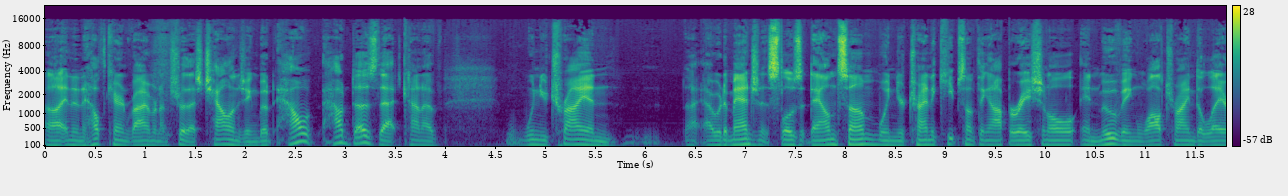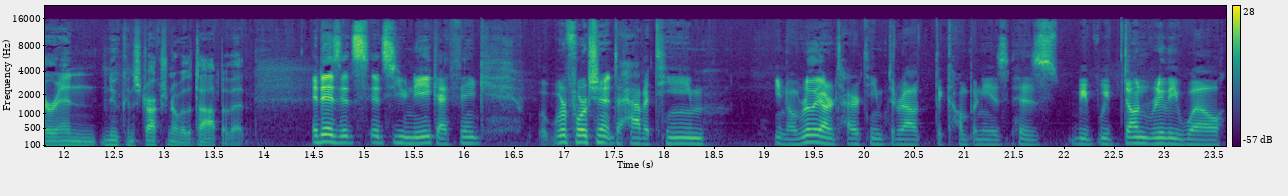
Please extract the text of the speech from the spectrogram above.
Uh, and in a healthcare environment, I'm sure that's challenging. But how how does that kind of when you try and I would imagine it slows it down some when you're trying to keep something operational and moving while trying to layer in new construction over the top of it. It is. It's it's unique. I think we're fortunate to have a team. You know, really, our entire team throughout the company is has we've we've done really well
